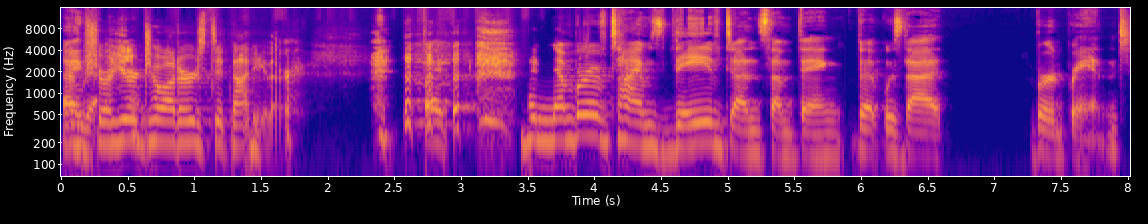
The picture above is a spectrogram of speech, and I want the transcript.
I'm sure your daughters did not either. but the number of times they've done something that was that bird brained.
